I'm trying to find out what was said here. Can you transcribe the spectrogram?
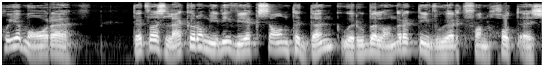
Goeiemôre. Dit was lekker om hierdie week saam te dink oor hoe belangrik die woord van God is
